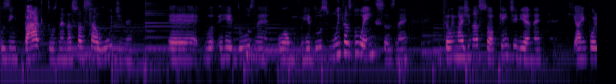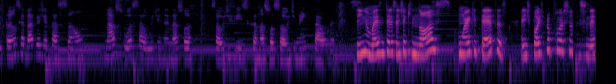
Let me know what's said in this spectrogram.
os impactos né, na sua saúde, né, é, reduz, né, reduz muitas doenças, né? Então imagina só, quem diria, né, a importância da vegetação na sua saúde, né, na sua saúde física, na sua saúde mental, né? Sim, o mais interessante é que nós, como arquitetas, a gente pode proporcionar isso, né,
